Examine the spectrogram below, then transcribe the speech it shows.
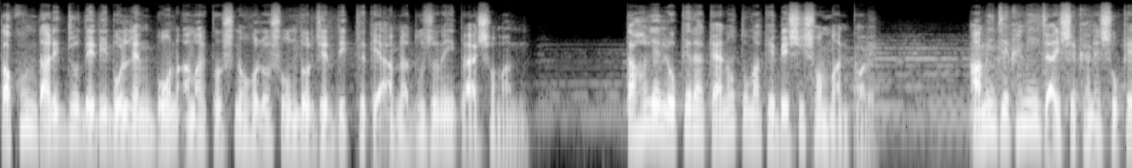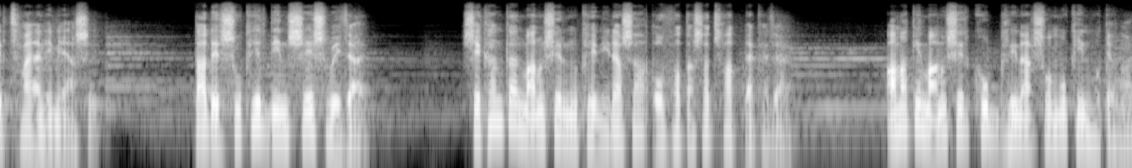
তখন দারিদ্র দেবী বললেন, বোন, আমার প্রশ্ন হল সৌন্দর্যের দিক থেকে আমরা দুজনেই প্রায় সমান। তাহলে লোকেরা কেন তোমাকে বেশি সম্মান করে? আমি যেখানেই যাই সেখানে সুখের ছায়া নেমে আসে। তাদের সুখের দিন শেষ হয়ে যায়। সেখানকার মানুষের মুখে নিরাশা ও হতাশা ছাপ দেখা যায়। আমাকে মানুষের খুব ঘৃণার সম্মুখীন হতে হয়।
